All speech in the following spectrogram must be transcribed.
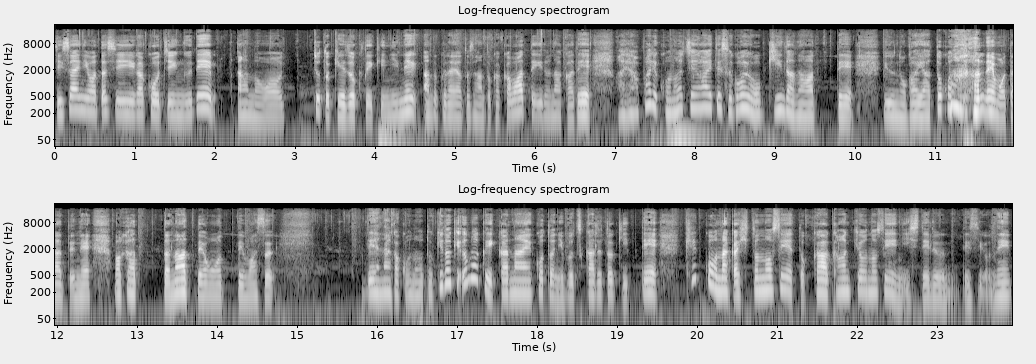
実際に私がコーチングであのちょっと継続的にねあのクライアントさんと関わっている中であやっぱりこの違いってすごい大きいんだなっていうのがやっとこの何年も経ってね分かったなって思ってます。でなんかこの時々うまくいかないことにぶつかる時って結構なんか人のせいとか環境のせいにしてるんですよね。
